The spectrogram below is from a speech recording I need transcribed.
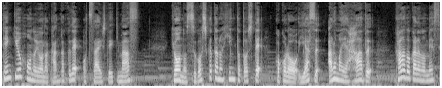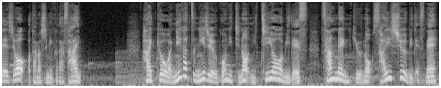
天気予報のような感覚でお伝えしていきます。今日の過ごし方のヒントとして心を癒すアロマやハーブ、カードからのメッセージをお楽しみください。はい、今日は2月25日の日曜日です。3連休の最終日ですね。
